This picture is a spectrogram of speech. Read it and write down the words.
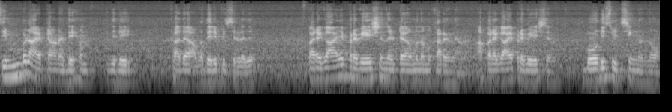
സിമ്പിളായിട്ടാണ് അദ്ദേഹം ഇതിലെ കഥ അവതരിപ്പിച്ചിട്ടുള്ളത്. പരകായ പ്രവേശം എന്ന ടേം നമുക്കറിയുന്നതാണ്. ആ പരകായ പ്രവേശം ബോഡി സ്വിച്ചിങ് എന്നോ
